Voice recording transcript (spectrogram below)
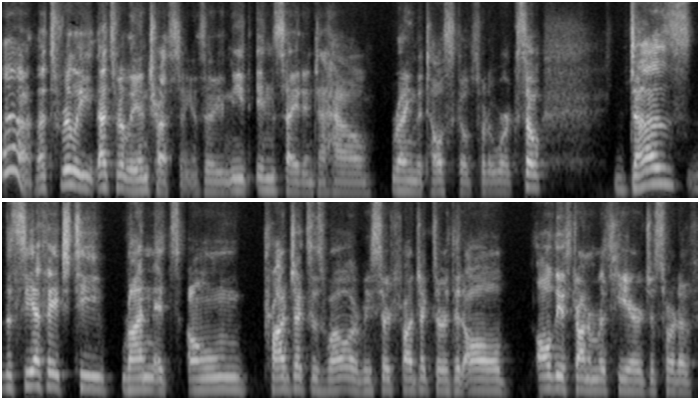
Ah, that's really that's really interesting. It's a neat insight into how running the telescope sort of works. So, does the CFHT run its own projects as well, or research projects, or is it all all the astronomers here just sort of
